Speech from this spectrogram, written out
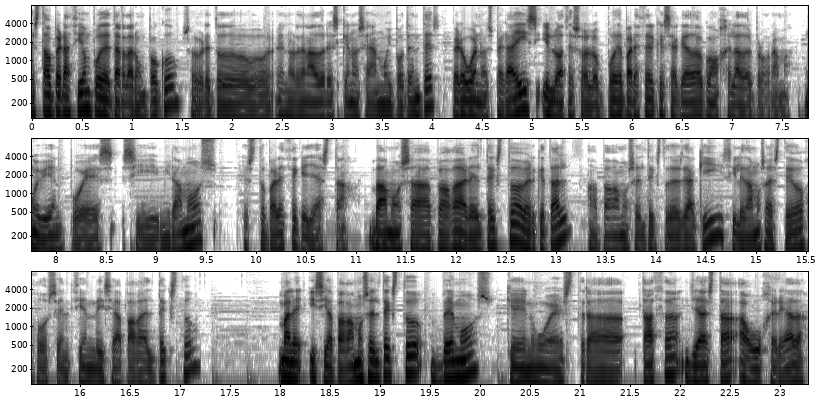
Esta operación puede tardar un poco, sobre todo en ordenadores que no sean muy potentes, pero bueno, esperáis y lo hace solo. Puede parecer que se ha quedado congelado el programa. Muy bien, pues si miramos, esto parece que ya está. Vamos a apagar el texto, a ver qué tal. Apagamos el texto desde aquí, si le damos a este ojo se enciende y se apaga el texto. Vale, y si apagamos el texto, vemos que nuestra taza ya está agujereada.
